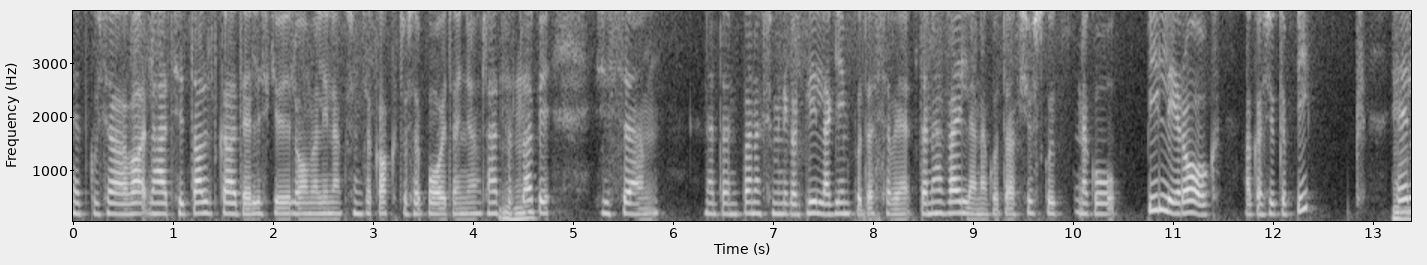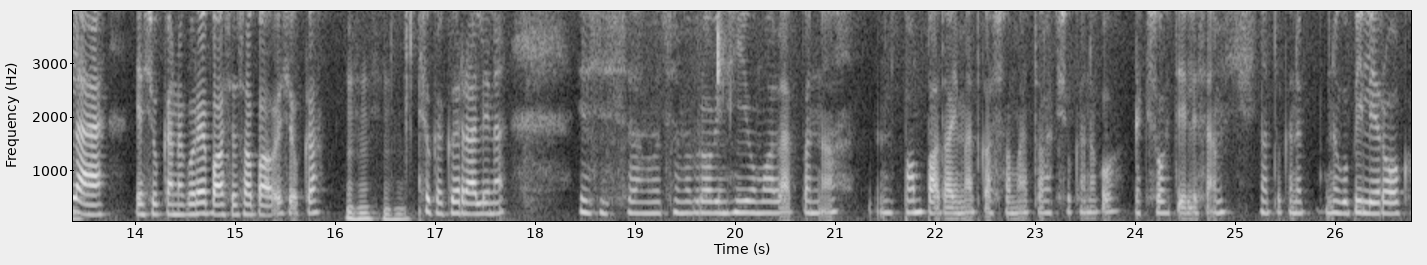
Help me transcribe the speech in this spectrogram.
et kui sa lähed siit alt ka Telliskivi loomelinnakus on see kaktuse pood on ju, lähed sealt mm -hmm. läbi, siis ähm, need on, pannakse mõnikord lillekimpudesse või ta näeb välja nagu ta oleks justkui nagu pilliroog, aga niisugune pikk, hele mm -hmm. ja niisugune nagu rebase saba või niisugune mm -hmm. sihuke kõrraline. ja siis äh, ma mõtlesin, ma proovin Hiiumaale panna pambataimed kasvama, et oleks niisugune nagu eksootilisem, natukene nagu pilliroog,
